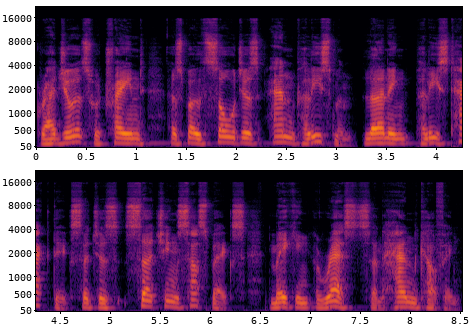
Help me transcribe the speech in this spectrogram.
Graduates were trained as both soldiers and policemen, learning police tactics such as searching suspects, making arrests, and handcuffing.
